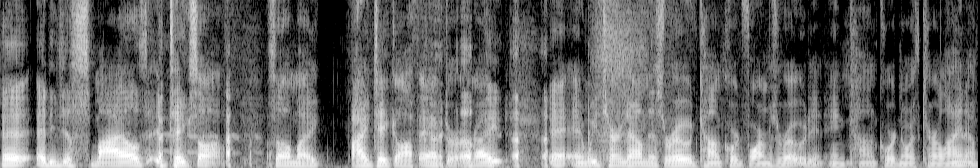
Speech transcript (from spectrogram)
and, and he just smiles and takes off. So I'm like, I take off after him, right? and, and, we turn down this road, Concord Farms Road in, in, Concord, North Carolina.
